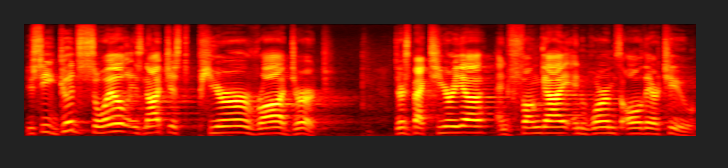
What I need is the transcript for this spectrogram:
You see, good soil is not just pure, raw dirt. There's bacteria and fungi and worms all there too.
